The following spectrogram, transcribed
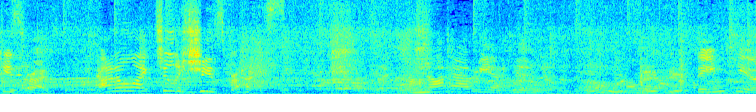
cheese fries. I don't like chili cheese fries. I'm not happy at him. Thank you. Thank you.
